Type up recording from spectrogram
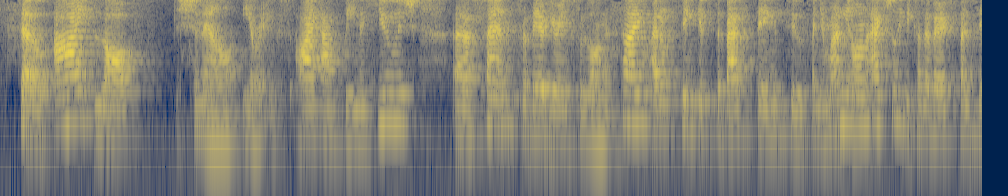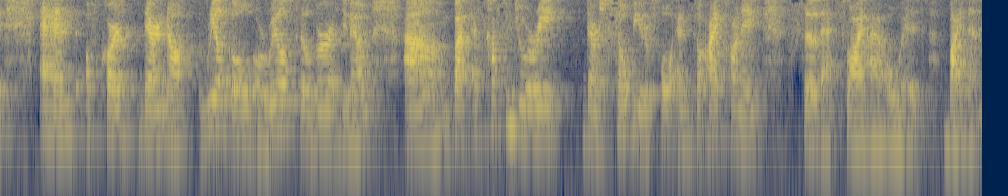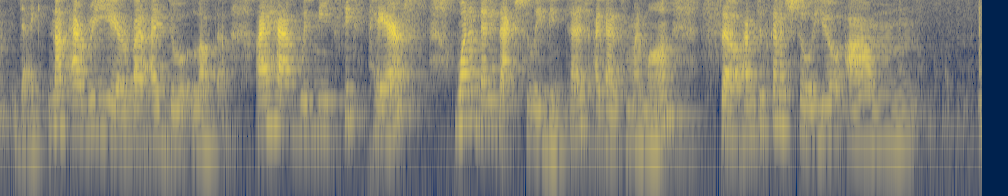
So, I love Chanel earrings. I have been a huge uh, fan for their earrings for the longest time. I don't think it's the best thing to spend your money on actually because they're very expensive and of course they're not real gold or real silver, you know. Um, but as custom jewelry, they're so beautiful and so iconic so that's why I always buy them. Like not every year but I do love them. I have with me six pairs. One of them is actually vintage. I got it from my mom. So I'm just gonna show you um,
